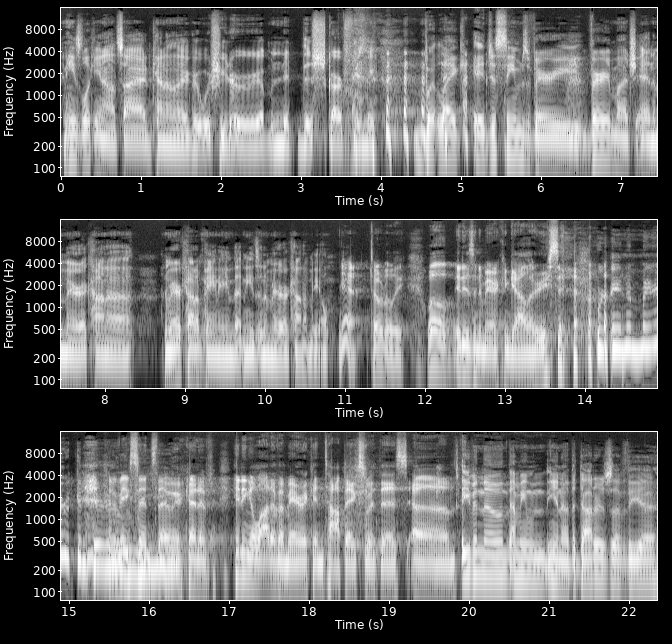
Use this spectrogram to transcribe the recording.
And he's looking outside kind of like i wish he'd hurry up and knit this scarf for me. But like it just seems very very much an americana an americana painting that needs an americana meal Yeah, totally. Well, it is an American gallery, so we're in american gallery. it makes sense that we're kind of hitting a lot of American topics with this. Um, even though I mean, you know, the daughters of the uh,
